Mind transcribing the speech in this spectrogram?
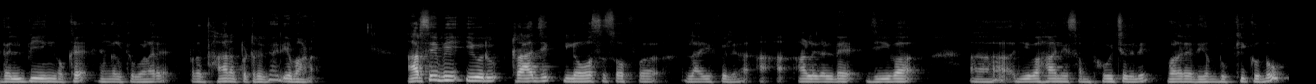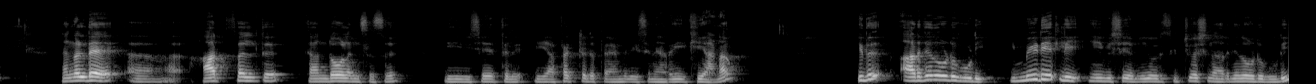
വെൽബീയിങ് ഒക്കെ ഞങ്ങൾക്ക് വളരെ പ്രധാനപ്പെട്ടൊരു കാര്യമാണ്. ആർ സി ബി ഈ ഒരു ട്രാജിക് ലോസസ് ഓഫ് ലൈഫിൽ ആളുകളുടെ ജീവ ജീവഹാനി സംഭവിച്ചതിൽ വളരെയധികം ദുഃഖിക്കുന്നു. ഞങ്ങളുടെ ഹാർട്ട് ഫെൽറ്റ് കണ്ടോളൻസസ് ഈ വിഷയത്തിൽ ഈ അഫക്റ്റഡ് ഫാമിലീസിനെ അറിയിക്കുകയാണ്. ഇത് അറിഞ്ഞതോടുകൂടി ഇമ്മീഡിയറ്റ്ലി ഈ വിഷയം ഈ ഒരു സിറ്റുവേഷൻ അറിഞ്ഞതോടുകൂടി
